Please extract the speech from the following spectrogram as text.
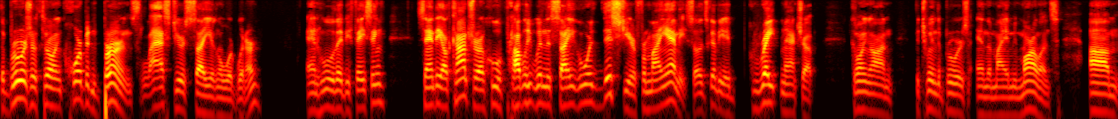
the Brewers are throwing Corbin Burnes, last year's Cy Young Award winner. And who will they be facing? Sandy Alcantara, who will probably win the Cy Young Award this year from Miami. So it's going to be a great matchup going on between the Brewers and the Miami Marlins. Um,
